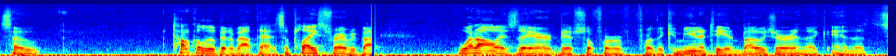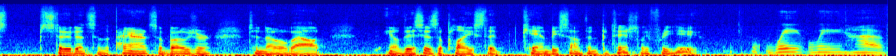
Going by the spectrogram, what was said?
So talk a little bit about that. It's a place for everybody. What all is there BPSTIL for, for the community in Bossier and the and the students and the parents of Bossier to know about? You know, this is a place that can be something potentially for you. We we have,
